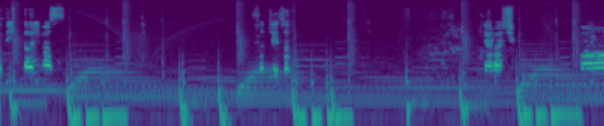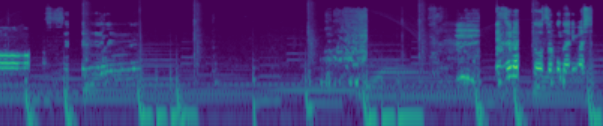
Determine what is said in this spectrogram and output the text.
呼びしております。さてさて。よろしくお願いします。うん、珍しく遅くなりました。はい、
